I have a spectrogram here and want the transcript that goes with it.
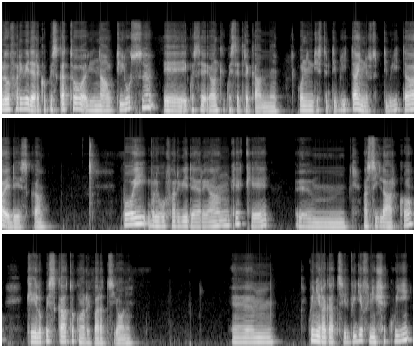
volevo farvi vedere che ho pescato il Nautilus e, queste, anche queste tre canne con indistruttibilità, indistruttibilità ed esca. Poi volevo farvi vedere anche che ehm, ah sì l'arco che l'ho pescato con riparazione. Ehm, quindi ragazzi il video finisce qui.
